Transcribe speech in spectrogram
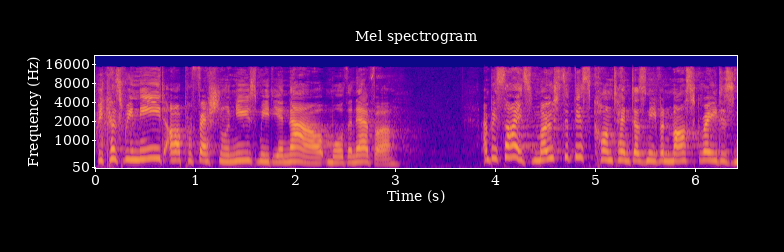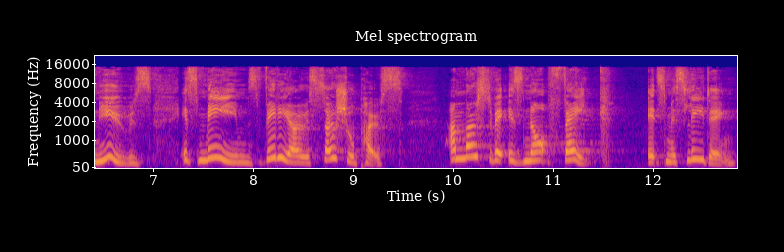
Because we need our professional news media now more than ever. And besides, most of this content doesn't even masquerade as news. It's memes, videos, social posts. And most of it is not fake, it's misleading.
